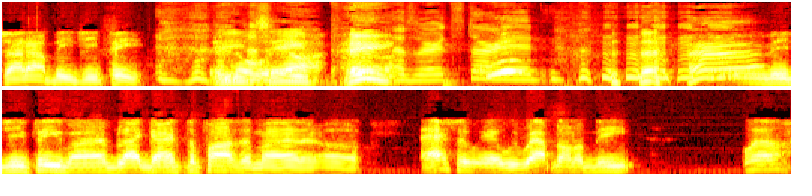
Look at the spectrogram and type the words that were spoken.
Shout out BGP. They know who they are. BGP. That's where it started. BGP, man, Black Gangster Posse, man. And, uh, actually, yeah, we rapped on a beat. Well,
